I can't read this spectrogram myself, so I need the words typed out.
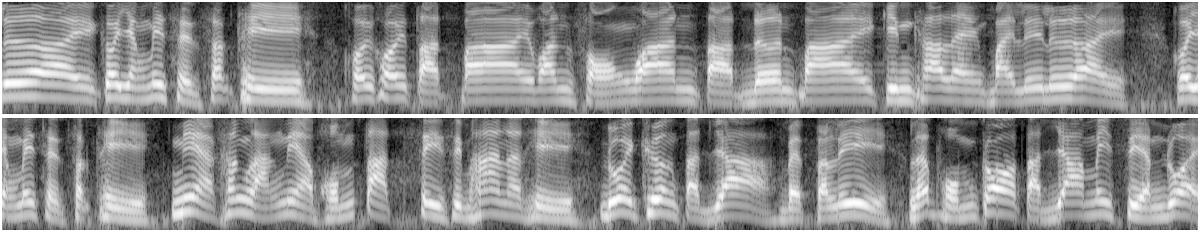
เรื่อยๆ ก็ยังไม่เสร็จสักที ค่อยๆ ตัดไปวันสองวัน ตัดเดินไป กินค่าแรงไปเรื่อยๆ ก็ยังไม่เสร็จสักทีเนี่ยข้างหลังเนี่ยผมตัด 45 นาที ด้วยเครื่องตัดหญ้าแบตเตอรี่ และผมก็ตัดหญ้าไม่เซียนด้วย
